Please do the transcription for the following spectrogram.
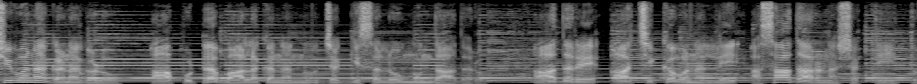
ಶಿವನ ಗಣಗಳು ಆ ಪುಟ್ಟ ಬಾಲಕನನ್ನು ಜಗ್ಗಿಸಲು ಮುಂದಾದರು. ಆದರೆ ಆ ಚಿಕ್ಕವನಲ್ಲಿ ಅಸಾಧಾರಣ ಶಕ್ತಿಯಿತ್ತು.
